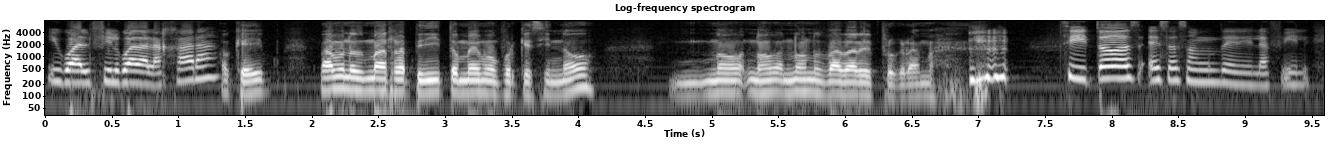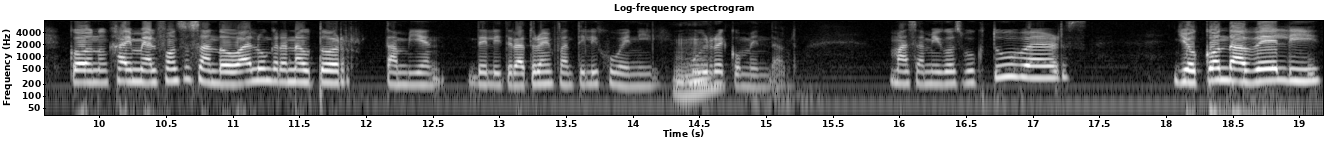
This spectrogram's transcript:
Igual Phil Guadalajara. Ok, vámonos más rapidito, Memo, porque si no, no, no, no nos va a dar el programa. Sí, todas esas son de la FIL. Con Jaime Alfonso Sandoval, un gran autor también de literatura infantil y juvenil, muy recomendable. Más amigos booktubers. Yoconda Belli,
